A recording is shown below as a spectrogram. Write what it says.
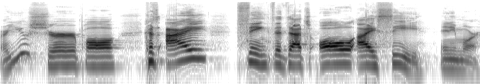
are you sure, Paul? Because I think that that's all I see anymore.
